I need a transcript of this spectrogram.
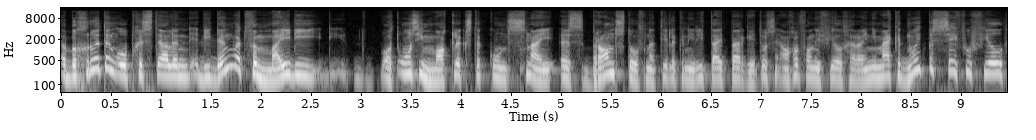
'n begroting opgestel en die ding wat vir my die, die wat ons die maklikste kon sny is brandstof. Natuurlik in hierdie tydperk het ons in elk geval nie veel gery nie, maar ek het nooit besef hoeveel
